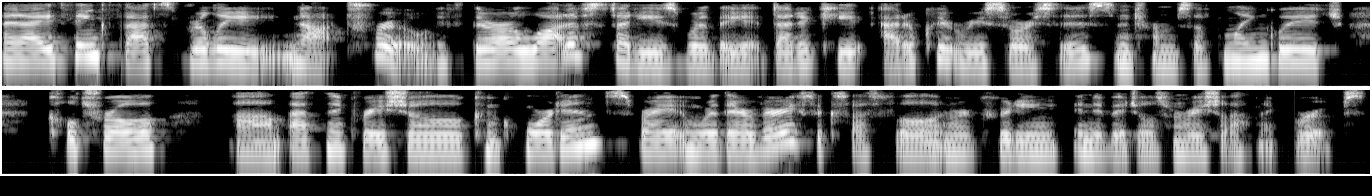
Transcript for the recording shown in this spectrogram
And I think that's really not true. If there are a lot of studies where they dedicate adequate resources in terms of language, cultural, um, ethnic, racial concordance, right, and where they're very successful in recruiting individuals from racial ethnic groups.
